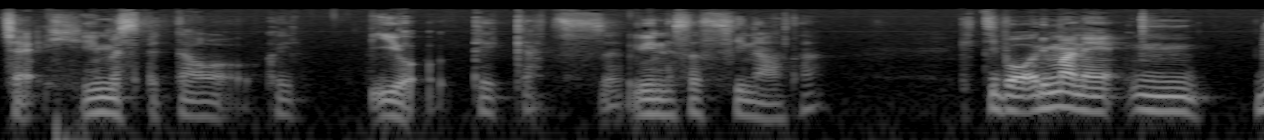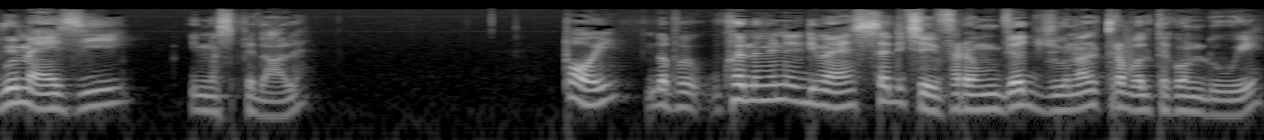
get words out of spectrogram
Cioè, io mi aspettavo che io, che cazzo, viene assassinata? Che tipo rimane mh, mm, due mesi in ospedale. Poi, dopo, quando viene dimessa, dice di fare un viaggio un'altra volta con lui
